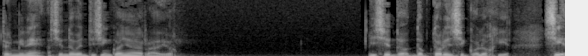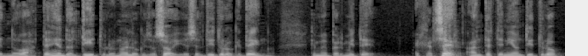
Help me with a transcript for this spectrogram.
terminé haciendo 25 años de radio y siendo doctor en psicología, siendo, va, teniendo el título, no es lo que yo soy, es el título que tengo, que me permite ejercer. Antes tenía un título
